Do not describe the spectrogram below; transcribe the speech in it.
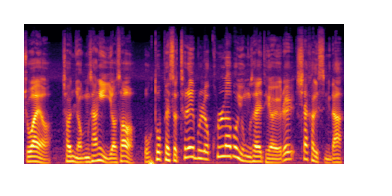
좋아요. 전 영상에 이어서 옥토패스 트래블러 콜라보 용사의 대화를 시작하겠습니다.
